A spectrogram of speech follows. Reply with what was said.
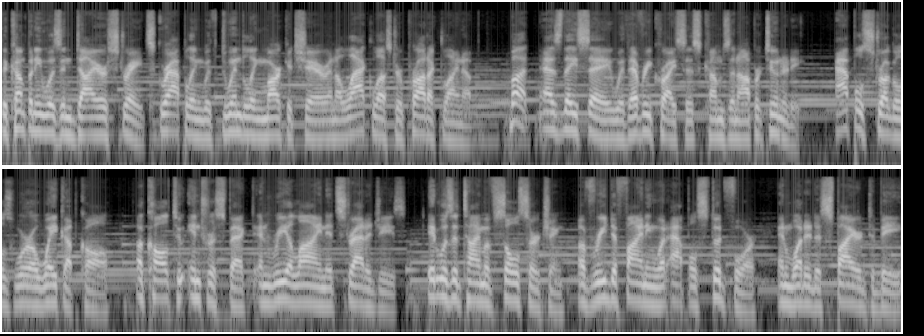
The company was in dire straits, grappling with dwindling market share and a lackluster product lineup. But, as they say, with every crisis comes an opportunity. Apple's struggles were a wake-up call, a call to introspect and realign its strategies. It was a time of soul-searching, of redefining what Apple stood for and what it aspired to be.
